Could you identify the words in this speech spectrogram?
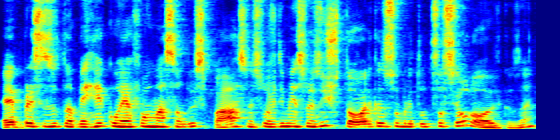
é preciso também recorrer à formação do espaço em suas dimensões históricas e, sobretudo, sociológicas. Né?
